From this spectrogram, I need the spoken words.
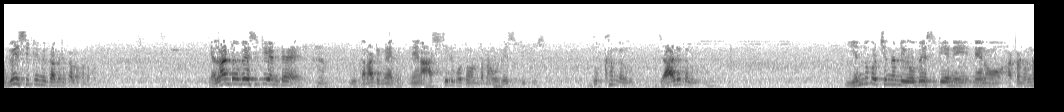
ఒబేసిటీ మీకు అమెరికాలో కనపడుతుంది. ఎలాంటి ఒబేసిటీ అంటే యూ కెనాట్ ఇమాజిన్ నేను ఆశ్చర్యపోతూ ఉంటాను ఒబేసిటీ చూసి. దుఃఖం కలుగుతుంది జాలి కలుగుతుంది. ఎందుకు వచ్చిందండి ఈ ఒబేసిటీ అని నేను అక్కడ ఉన్న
